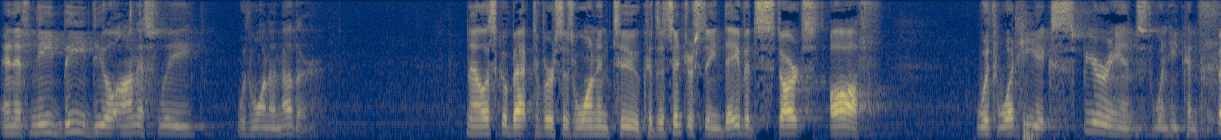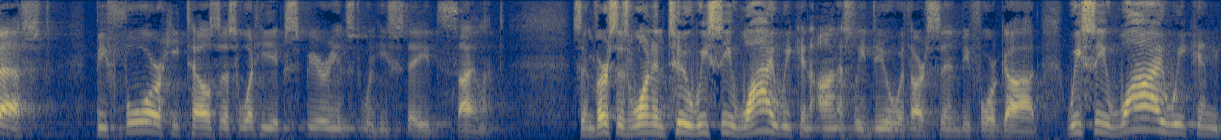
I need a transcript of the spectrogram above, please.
And if need be, deal honestly with one another. Now let's go back to verses 1 and 2 because it's interesting. David starts off with what he experienced when he confessed before he tells us what he experienced when he stayed silent. So in verses 1 and 2, we see why we can honestly deal with our sin before God. We see why we can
